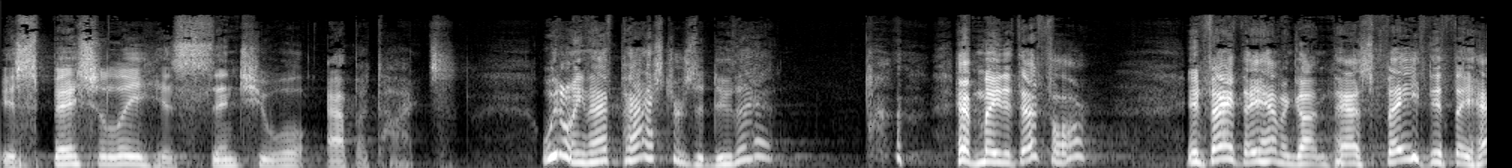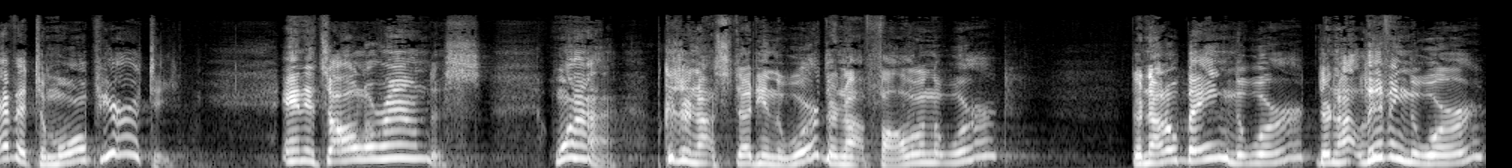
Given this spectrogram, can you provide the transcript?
especially his sensual appetites. We don't even have pastors that do that, have made it that far. In fact, they haven't gotten past faith, if they have it, to moral purity. And it's all around us. Why? Because they're not studying the Word, they're not following the Word, they're not obeying the Word, they're not living the Word,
